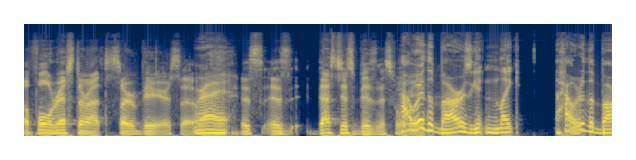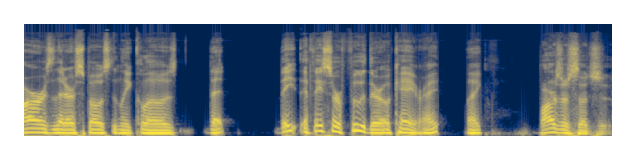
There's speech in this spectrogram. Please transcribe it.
a full restaurant to serve beer so right. it's, it's that's just business for How me. are the bars getting like? How are the bars that are supposedly closed that they if they serve food they're okay, right? Like Bars are such a,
